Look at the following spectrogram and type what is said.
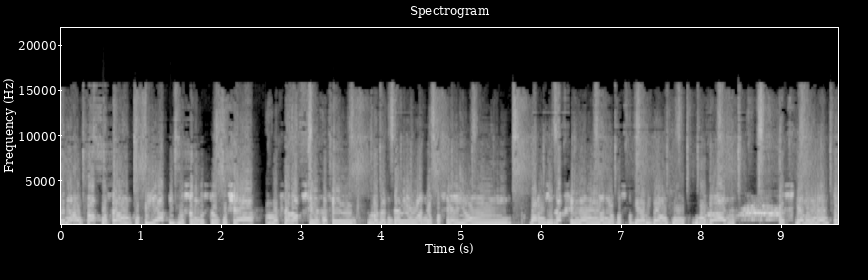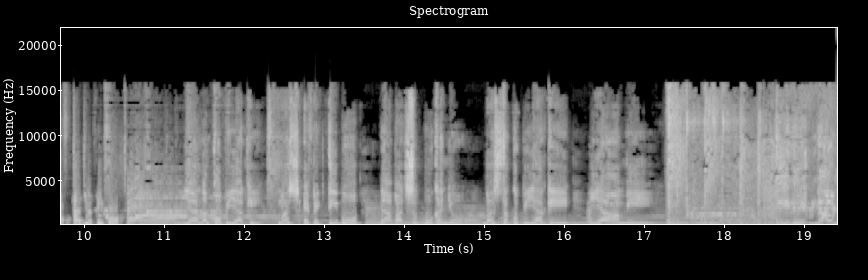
Ganahan pa ako sa kupiyaki, gustong gusto ko siya. Masarap siya kasi maganda yung ano ko sir, yung pang relaxing ng ano ko sa pakiramdam ko, gumagaan. Tapos di ako inaantok sa duty ko. Yan ang Kopiyaki. Mas epektibo, dapat subukan nyo. Basta Kopiyaki, yummy! Tinig ng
